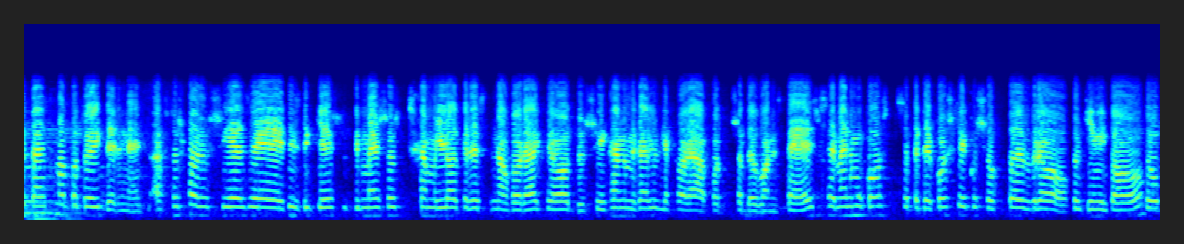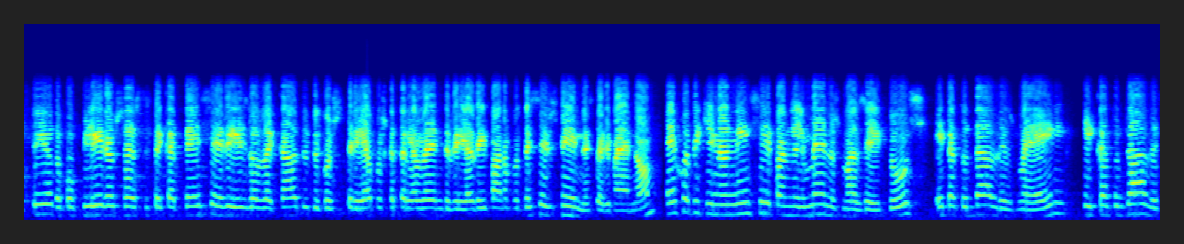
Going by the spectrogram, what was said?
κατάστημα από το ίντερνετ. Αυτός παρουσίαζε τις δικές του τιμές ως τις χαμηλότερες στην αγορά και όντως είχαν μεγάλη διαφορά από τους ανταγωνιστές. Σε μένα μου κόστησε 528 ευρώ το κινητό, το οποίο το αποπλήρωσα στις 14 12 του 23, όπως καταλαβαίνετε, δηλαδή πάνω από 4 μήνες περιμένω. Έχω επικοινωνήσει επανειλημμένω μαζί τους, εκατοντάδες mail, εκατοντάδες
